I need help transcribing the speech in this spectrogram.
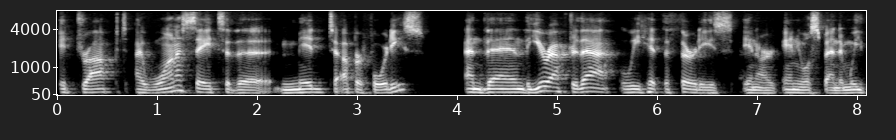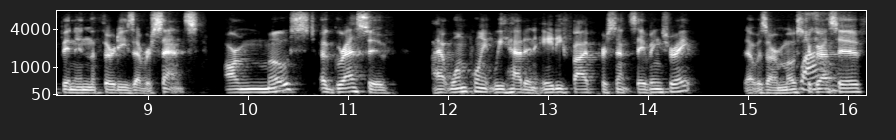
it dropped, I want to say, to the mid to upper 40s. And then the year after that, we hit the 30s in our annual spend, and we've been in the 30s ever since. Our most aggressive, at one point, we had an 85% savings rate. That was our most wow. aggressive.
